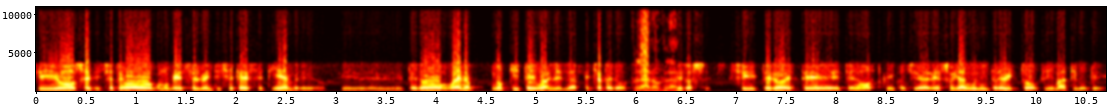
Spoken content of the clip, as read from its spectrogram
Sí, o yo tengo como que es el 27 de septiembre, eh, pero bueno, no quita igual la fecha, pero claro, claro. pero sí, pero este tenemos que considerar eso y algún imprevisto climático que,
